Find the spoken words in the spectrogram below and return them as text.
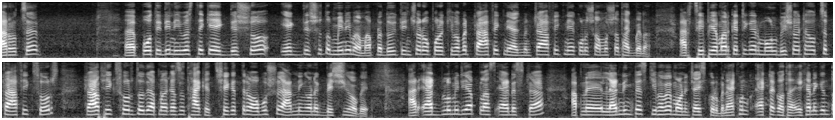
আর হচ্ছে প্রতিদিন ইউএস থেকে এক দেড়শো এক দেড়শো তো মিনিমাম আপনার দুই তিনশোর ওপরে কীভাবে ট্রাফিক নিয়ে আসবেন? ট্রাফিক নিয়ে কোনো সমস্যা থাকবে না। আর সিপিএ মার্কেটিংয়ের মূল বিষয়টা হচ্ছে ট্রাফিক সোর্স ট্রাফিক সোর্স যদি আপনার কাছে থাকে, সেক্ষেত্রে অবশ্যই আর্নিং অনেক বেশি হবে। আর অ্যাডব্লো মিডিয়া প্লাস অ্যাডসটা আপনি ল্যান্ডিং পেজ কীভাবে মনিটাইজ করবেন? এখন একটা কথা, এখানে কিন্তু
